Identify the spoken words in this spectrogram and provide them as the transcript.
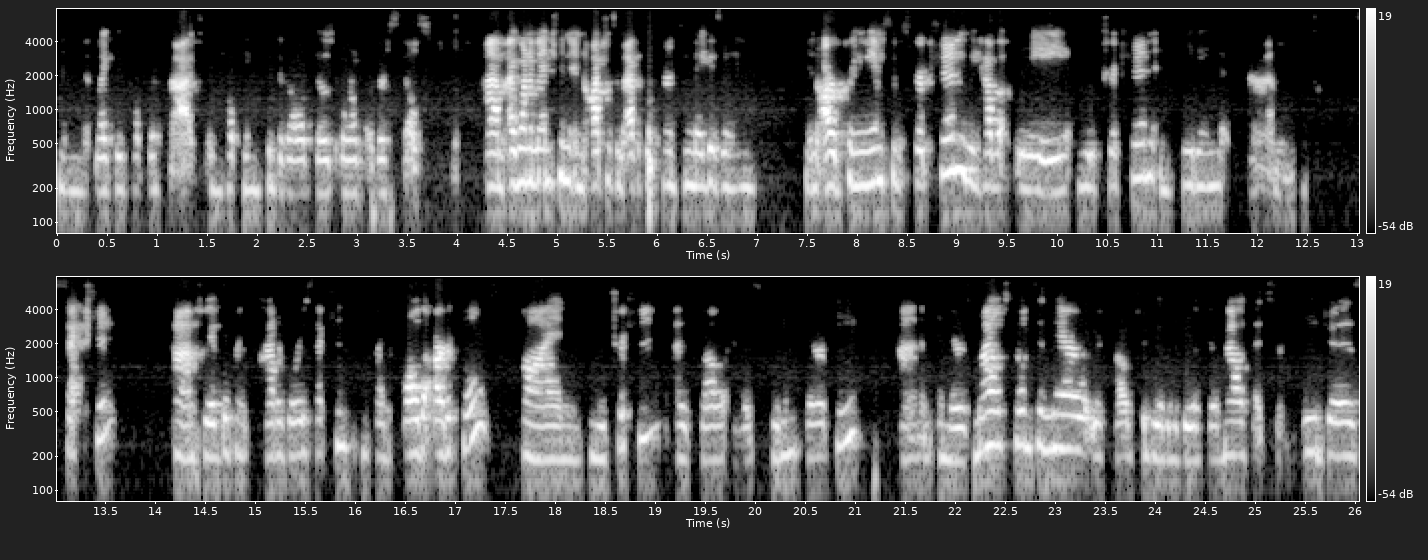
can likely help with that in helping to develop those oral motor skills. Um, I want to mention in Autism Advocate Parenting Magazine, in our premium subscription, we have a nutrition and feeding um, section. Um, so we have different category sections. You can find all the articles on nutrition as well as feeding therapy. Um, and there's milestones in there, what your child should be able to do with their mouth at certain ages,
